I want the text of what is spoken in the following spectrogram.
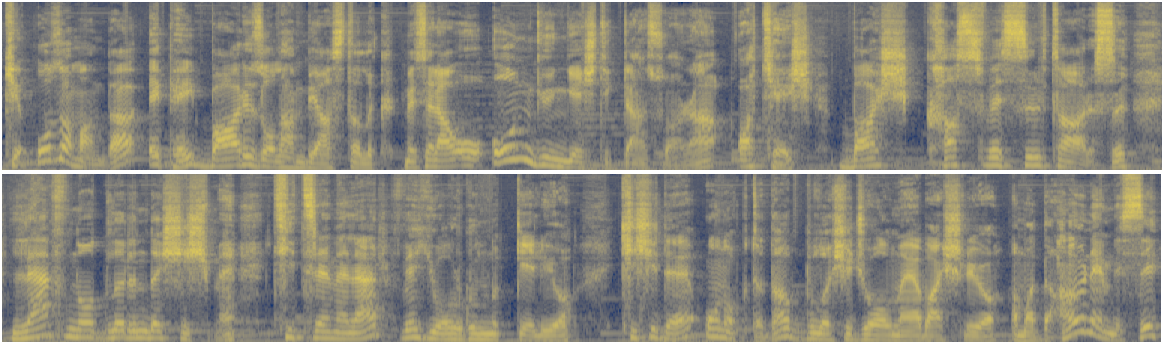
Ki o zaman da epey bariz olan bir hastalık. Mesela o 10 gün geçtikten sonra ateş, baş, kas ve sırt ağrısı, lenf nodlarında şişme, titremeler ve yorgunluk geliyor. Kişi de o noktada bulaşıcı olmaya başlıyor. Ama daha önemlisi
